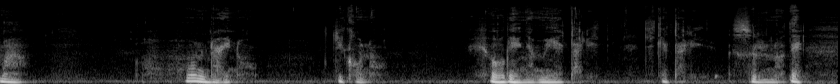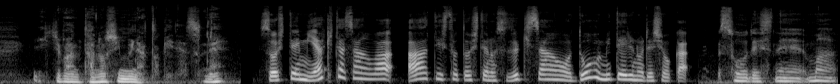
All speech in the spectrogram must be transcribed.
まあ本来の自己の表現が見えたり聞けたりするので一番楽しみな時ですね。そして宮北さんはアーティストとしての鈴木さんをどう見ているのでしょうか？そうですね。まあ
